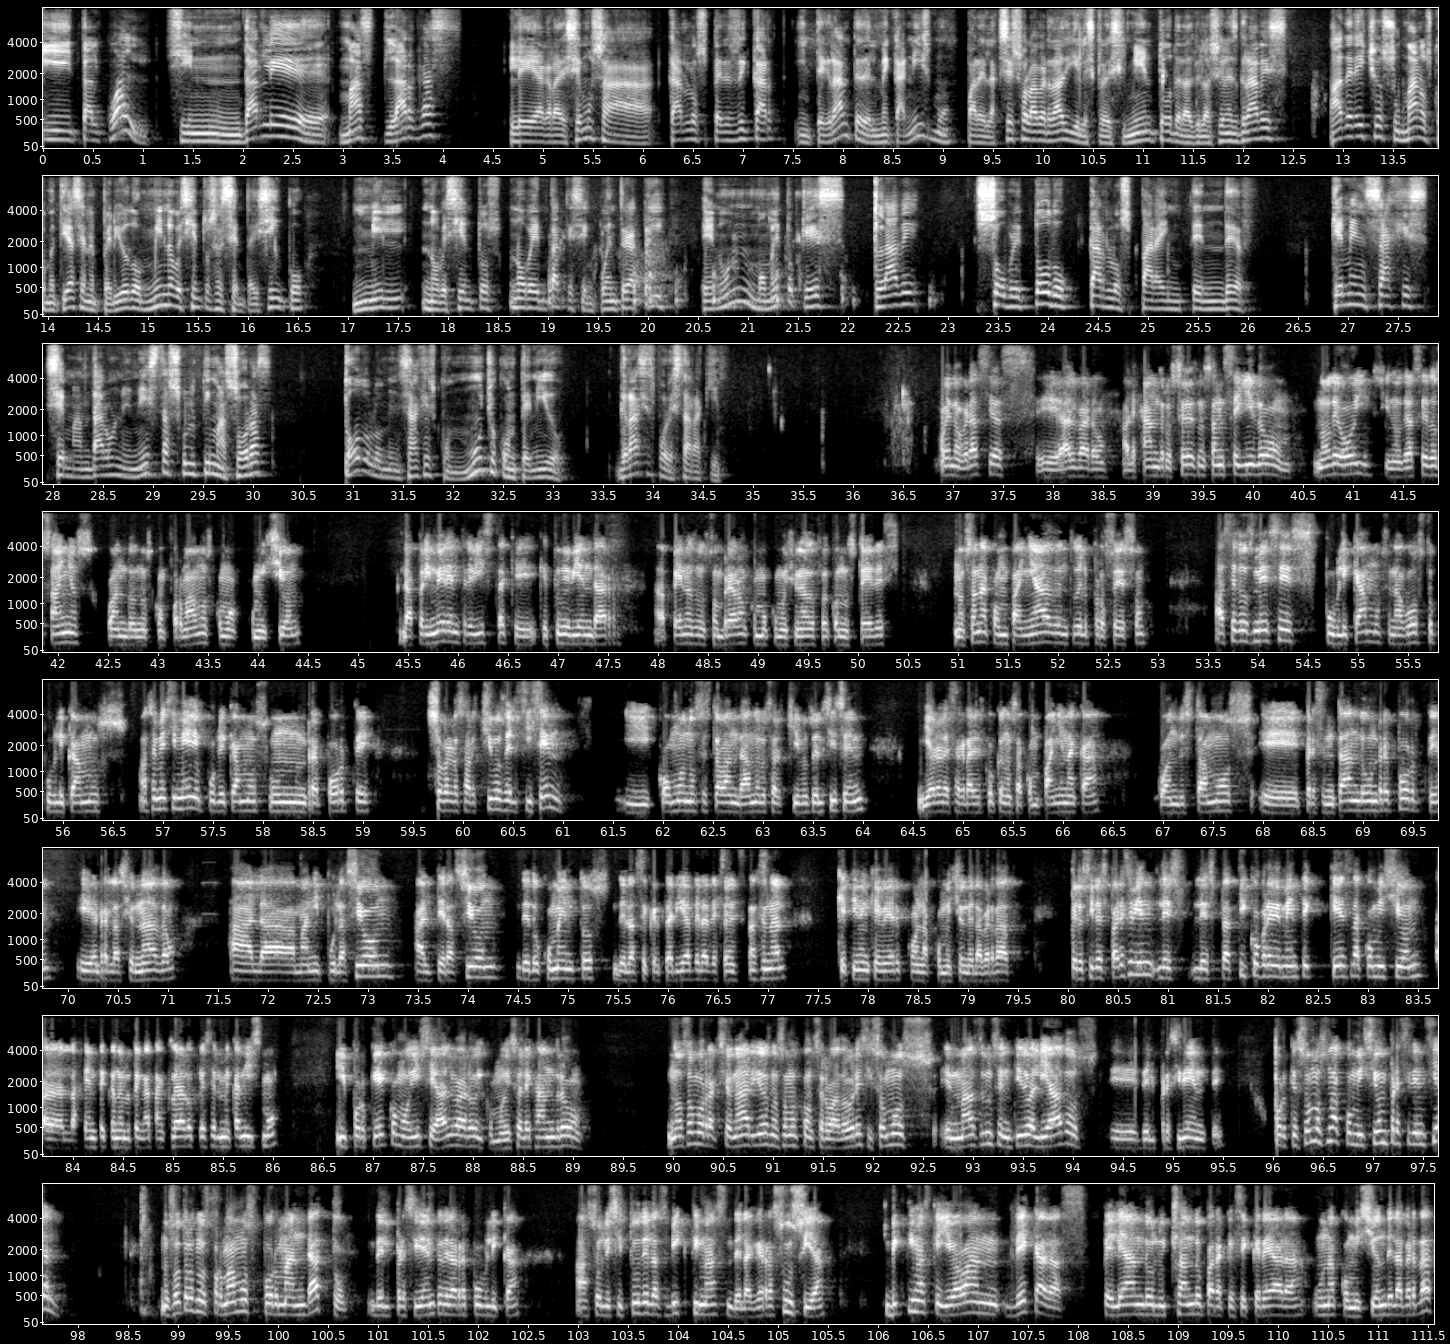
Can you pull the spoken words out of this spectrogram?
Y tal cual, sin darle más largas, le agradecemos a Carlos Pérez Ricard, integrante del mecanismo para el acceso a la verdad y el esclarecimiento de las violaciones graves a derechos humanos cometidas en el periodo 1965-1990, que se encuentre aquí en un momento que es clave, sobre todo, Carlos, para entender ¿Qué mensajes se mandaron en estas últimas horas? Todos los mensajes con mucho contenido. Gracias por estar aquí. Bueno, gracias eh, Álvaro, Alejandro. Ustedes nos han seguido no de hoy, sino de hace dos años, cuando nos conformamos como comisión. La primera entrevista que, que tuve bien dar, apenas nos nombraron como comisionado, fue con ustedes. Nos han acompañado en todo el proceso. Hace dos meses publicamos, en agosto publicamos, hace mes y medio publicamos un reporte sobre los archivos del CISEN y cómo nos estaban dando los archivos del CISEN. Y ahora les agradezco que nos acompañen acá cuando estamos eh, presentando un reporte eh, relacionado a la manipulación, alteración de documentos de la Secretaría de la Defensa Nacional que tienen que ver con la Comisión de la Verdad. Pero si les parece bien, les, les platico brevemente qué es la comisión, para la gente que no lo tenga tan claro, qué es el mecanismo y por qué, como dice Álvaro y como dice Alejandro, no somos reaccionarios, no somos conservadores y somos en más de un sentido aliados eh, del presidente, porque somos una comisión presidencial. Nosotros nos formamos por mandato del presidente de la República a solicitud de las víctimas de la guerra sucia, víctimas que llevaban décadas peleando, luchando para que se creara una comisión de la verdad.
